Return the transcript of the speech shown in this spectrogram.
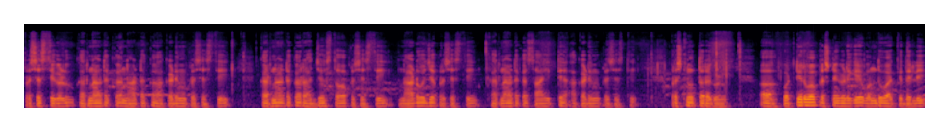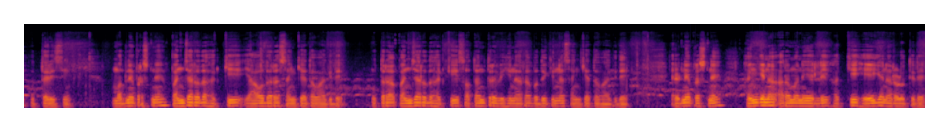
ಪ್ರಶಸ್ತಿಗಳು ಕರ್ನಾಟಕ ನಾಟಕ ಅಕಾಡೆಮಿ ಪ್ರಶಸ್ತಿ, ಕರ್ನಾಟಕ ರಾಜ್ಯೋತ್ಸವ ಪ್ರಶಸ್ತಿ, ನಾಡೋಜ ಪ್ರಶಸ್ತಿ, ಕರ್ನಾಟಕ ಸಾಹಿತ್ಯ ಅಕಾಡೆಮಿ ಪ್ರಶಸ್ತಿ. ಪ್ರಶ್ನೋತ್ತರಗಳು. ಕೊಟ್ಟಿರುವ ಪ್ರಶ್ನೆಗಳಿಗೆ ಒಂದು ವಾಕ್ಯದಲ್ಲಿ ಉತ್ತರಿಸಿ. ಮೊದಲನೇ ಪ್ರಶ್ನೆ, ಪಂಜರದ ಹಕ್ಕಿ ಯಾವುದರ ಸಂಕೇತವಾಗಿದೆ? ಉತ್ತರ, ಪಂಜರದ ಹಕ್ಕಿ ಸ್ವತಂತ್ರ ವಿಹೀನರ ಬದುಕಿನ ಸಂಕೇತವಾಗಿದೆ. ಎರಡನೇ ಪ್ರಶ್ನೆ, ಹಂಗಿನ ಅರಮನೆಯಲ್ಲಿ ಹಕ್ಕಿ ಹೇಗೆ ನರಳುತ್ತಿದೆ?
